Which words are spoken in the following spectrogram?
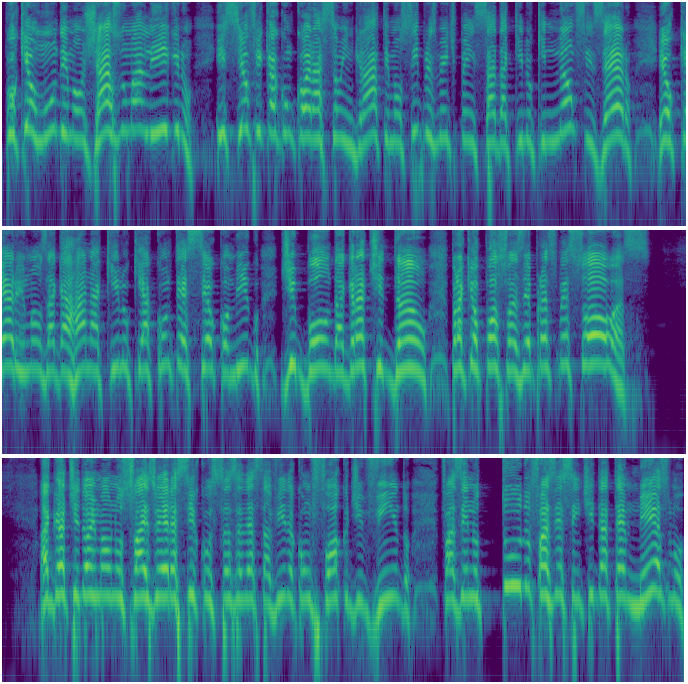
porque o mundo, irmão, jaz no maligno. E se eu ficar com o coração ingrato, irmão, simplesmente pensar daquilo que não fizeram, eu quero, irmãos, agarrar naquilo que aconteceu comigo de bom, da gratidão, para que eu possa fazer para as pessoas. A gratidão, irmão, nos faz ver as circunstâncias dessa vida com foco divino, fazendo tudo fazer sentido, até mesmo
